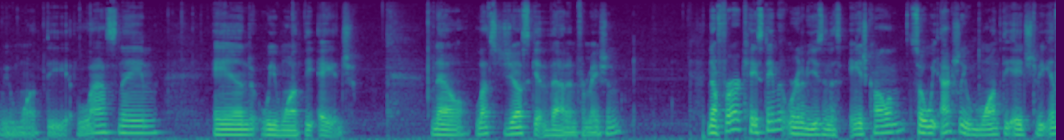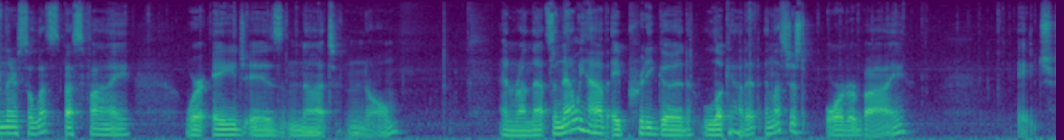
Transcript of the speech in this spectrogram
we want the last name, and we want the age. Now, let's just get that information. Now for our case statement, we're going to be using this age column. So we actually want the age to be in there. So let's specify where age is not null and run that. So now we have a pretty good look at it. And let's just order by age,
